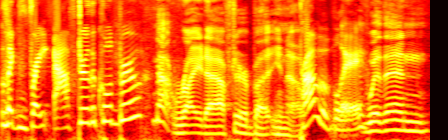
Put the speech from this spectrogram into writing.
like right after the cold brew? Not right after, but you know, Probably. within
